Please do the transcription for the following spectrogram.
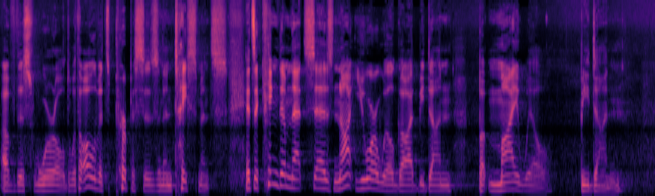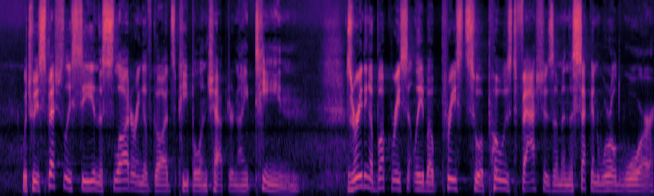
of this world with all of its purposes and enticements. It's a kingdom that says, Not your will, God, be done, but my will be done, which we especially see in the slaughtering of God's people in chapter 19. I was reading a book recently about priests who opposed fascism in the Second World War.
